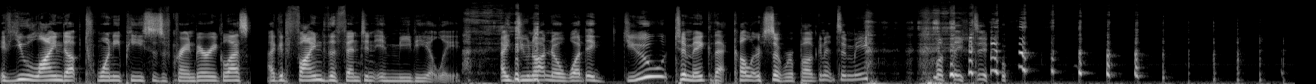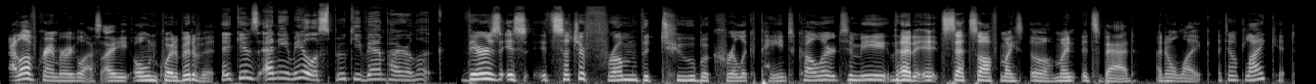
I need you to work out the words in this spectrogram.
If you lined up 20 pieces of cranberry glass, I could find the Fenton immediately. I do not know what they do to make that color so repugnant to me, but they do. I love cranberry glass. I own quite a bit of it. It gives any meal a spooky vampire look. There's is it's such a from the tube acrylic paint color to me that it sets off my oh my it's bad. I don't like. I don't like it.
